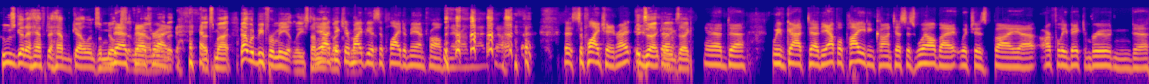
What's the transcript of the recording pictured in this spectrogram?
Who's going to have to have gallons of milk? That, that's right. That, that's my. That would be for me at least. I'm yeah, I think there might be a supply demand problem there on that. So. supply chain, right? Exactly. So, exactly. And uh, we've got uh, the apple pie eating contest as well, by which is by uh, Artfully Baked and Brewed and uh,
